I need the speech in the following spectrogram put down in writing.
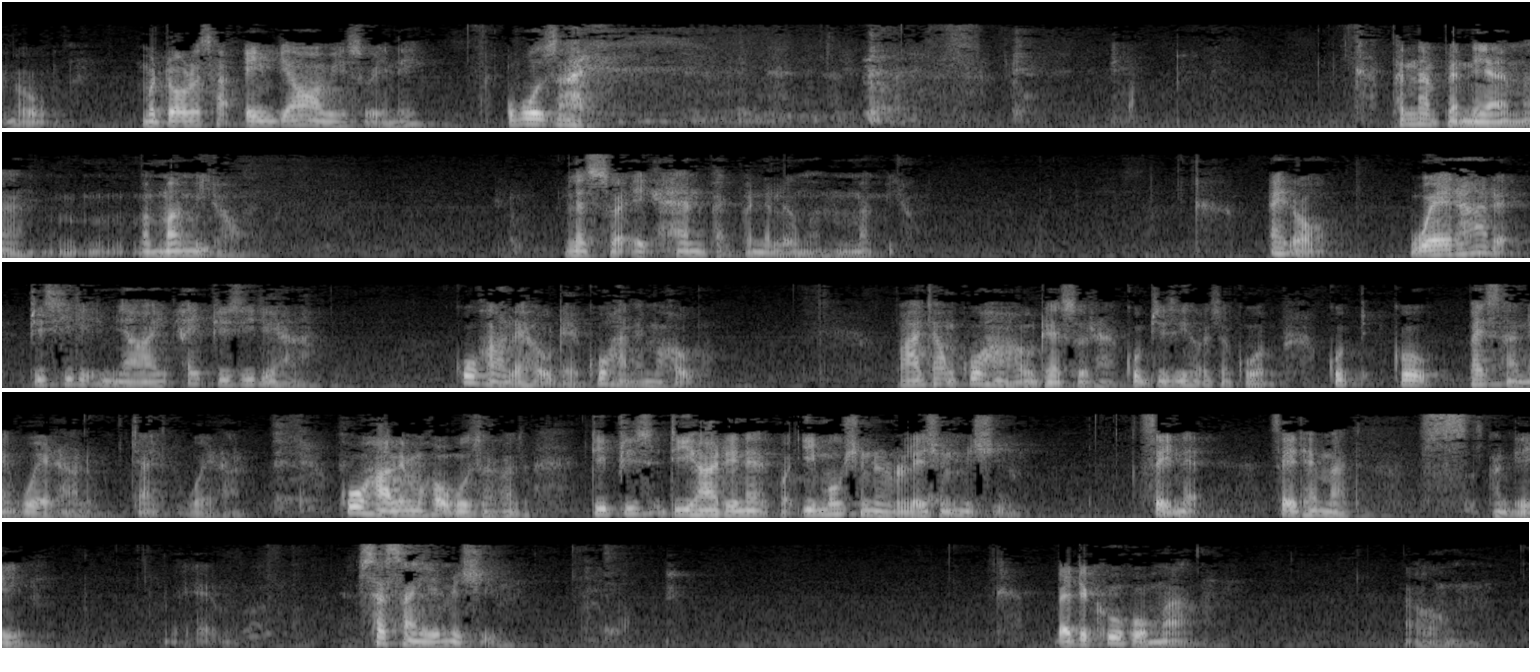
ဟိုမတော်ရဆအိမ်ပြောင်းရပြီဆိုရင်လေအဝတ်စား ဖဏပနေရမှာမမှတ်မိတော့လက်ဆွဲအိတ် handbag ဘယ်နှလုံးမှမမှတ်မိတော့အဲ့တော့ဝယ်ထားတဲ့ပစ္စည်းတွေအများကြီးအဲ့ပစ္စည်းတွေဟာကိုဟာလည်းဟုတ်တယ်ကိုဟာလည်းမဟုတ်ဘူး။ဘာကြောင့်ကိုဟာဟုတ်တယ်ဆိုတာကိုပစ္စည်းဟုတ်ဆိုကိုကိုကိုပိုက်ဆံနဲ့ဝယ်ထားလို့ကြိုက်ဝယ်ထား။ကိုဟာလည်းမဟုတ်ဘူးဆိုတာဒီပစ္စည်းဒီဟာတွေနဲ့ကို emotional relation မရှိဘူး။စိတ်နဲ့ စိတ်ထဲမှာဒီဆက်ဆံရေးမရှိဘူးဘယ်တခုဟိုမှာဟို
